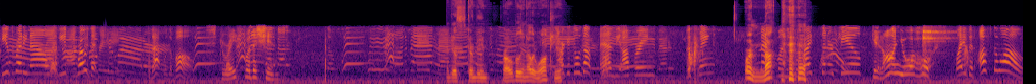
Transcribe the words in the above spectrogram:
He's ready now. He throws it. That was a ball. Straight for the shins. I guess it's gonna be probably another walk here. Target goes up. And the offering. The swing. Or not. right center field. Get on your horse. Plays it off the wall.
